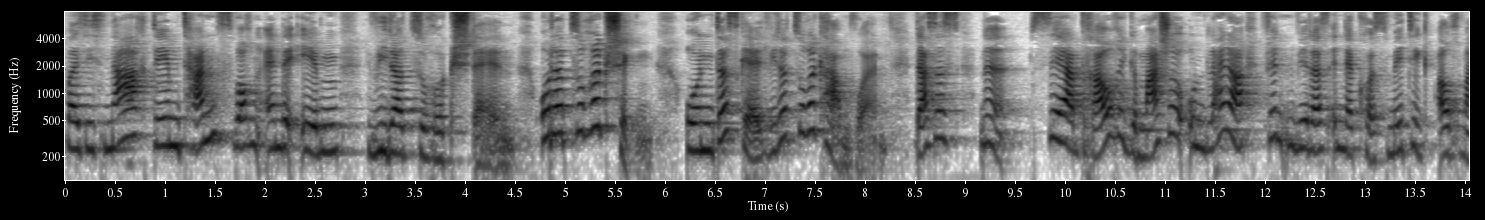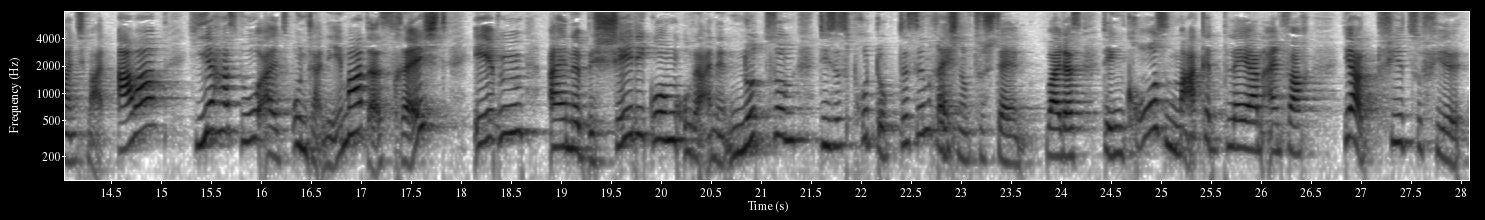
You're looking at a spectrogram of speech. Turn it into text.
weil sie es nach dem Tanzwochenende eben wieder zurückstellen oder zurückschicken und das Geld wieder zurückhaben wollen. Das ist eine sehr traurige Masche und leider finden wir das in der Kosmetik auch manchmal. Aber hier hast du als Unternehmer das Recht, eben eine Beschädigung oder eine Nutzung dieses Produktes in Rechnung zu stellen, weil das den großen Marketplayern einfach ja, viel zu viel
